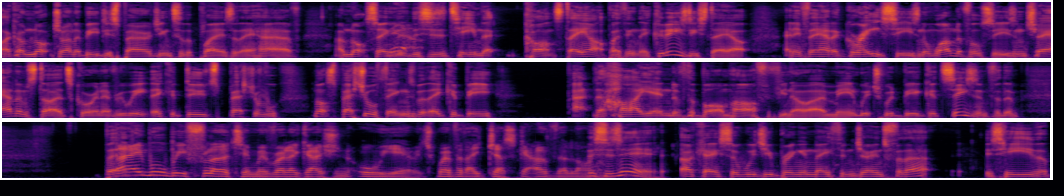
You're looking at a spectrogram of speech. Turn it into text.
Like, I'm not trying to be disparaging to the players that they have. I'm not saying Yeah. that this is a team that can't stay up. I think they could easily stay up. And if they had a great season, a wonderful season, Che Adams started scoring every week, they could do special, not special things, but they could be at the high end of the bottom half, if you know what I mean, which would be a good season for them. But They will be flirting with relegation all year. It's whether they just get over the line. this is it. Okay, so would you bring in Nathan Jones for that? Is he the?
